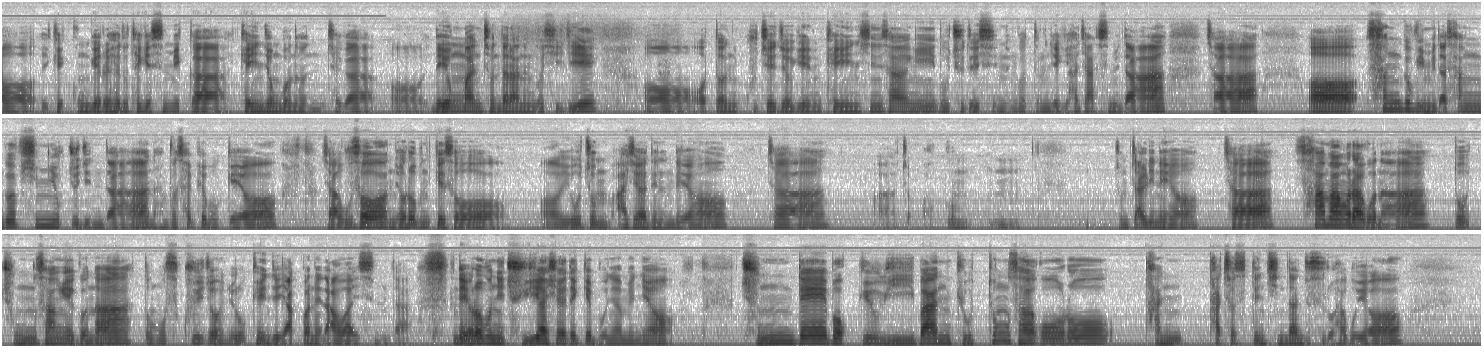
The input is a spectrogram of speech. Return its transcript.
어, 이렇게 공개를 해도 되겠습니까? 개인정보는 제가 어, 내용만 전달하는 것이지 어, 어떤 구체적인 개인 신상이 노출될 수 있는 것들은 얘기하지 않습니다. 자, 어, 상급입니다. 상급 16주 진단 한번 살펴볼게요. 자, 우선 여러분께서 어, 요거 좀 아셔야 되는데요. 자, 아, 조금 음, 좀 잘리네요. 자, 사망을 하거나 또 중상이거나 또 뭐 스쿠이존 이렇게 이제 약관에 나와 있습니다. 근데 여러분이 주의하셔야 될 게 뭐냐면요. 중대법규 위반 교통사고로 단, 다쳤을 땐 진단주스로 하고요.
